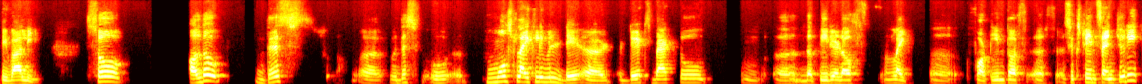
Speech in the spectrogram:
Diwali. So, although this this most likely will da- dates back to the period of like uh, 14th or uh, 16th century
